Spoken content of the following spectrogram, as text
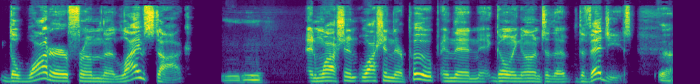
the water from the livestock hmm and washing washing their poop and then going on to the the veggies. Yeah.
